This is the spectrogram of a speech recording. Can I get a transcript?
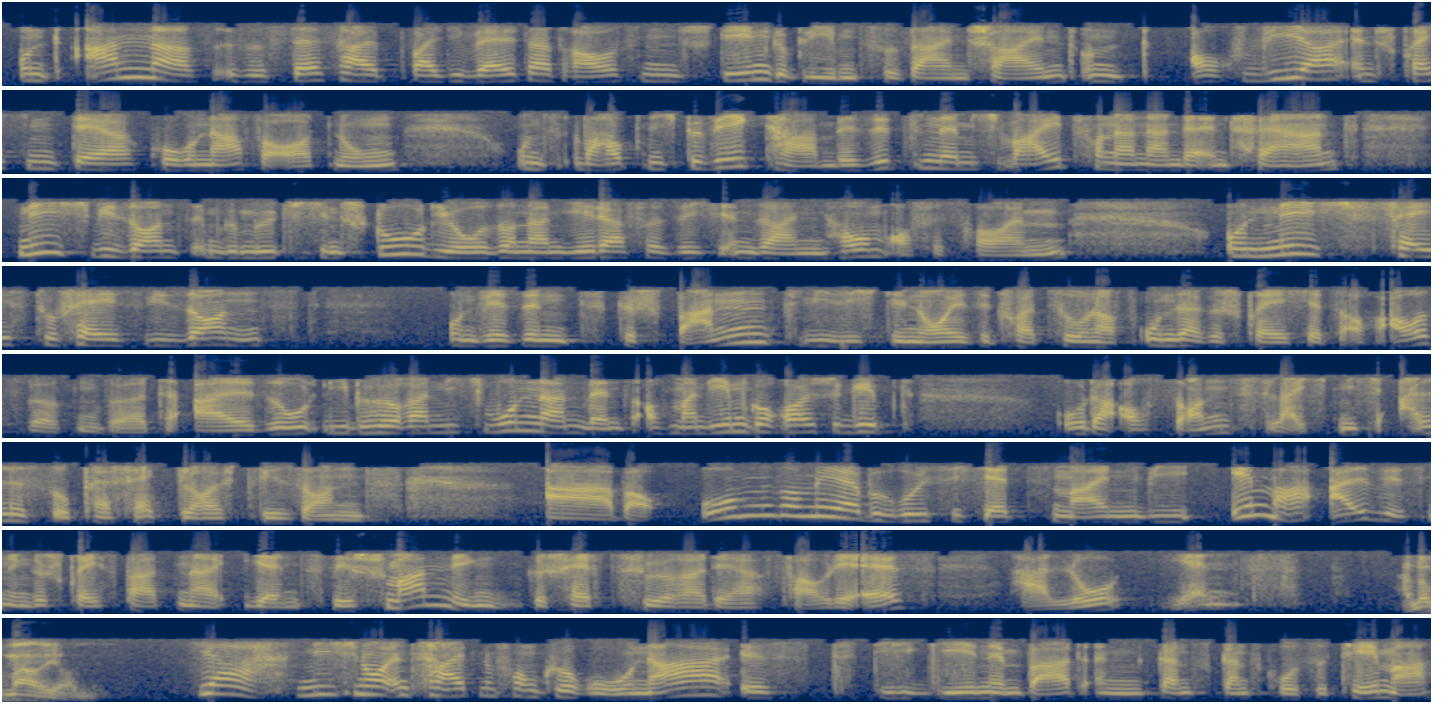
Und anders ist es deshalb, weil die Welt da draußen stehen geblieben zu sein scheint und auch wir entsprechend der Corona-Verordnungen uns überhaupt nicht bewegt haben. Wir sitzen nämlich weit voneinander entfernt, nicht wie sonst im gemütlichen Studio, sondern jeder für sich in seinen Homeoffice-Räumen und nicht face-to-face -face wie sonst und wir sind gespannt, wie sich die neue Situation auf unser Gespräch jetzt auch auswirken wird. Also, liebe Hörer, nicht wundern, wenn es auch mal Nebengeräusche gibt oder auch sonst vielleicht nicht alles so perfekt läuft wie sonst. Aber umso mehr begrüße ich jetzt meinen wie immer allwissenden Gesprächspartner Jens Wischmann, den Geschäftsführer der VDS. Hallo Jens. Hallo Marion. Ja, nicht nur in Zeiten von Corona ist die Hygiene im Bad ein ganz, ganz großes Thema.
